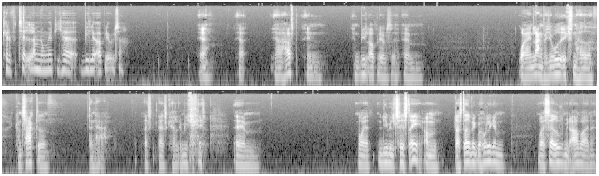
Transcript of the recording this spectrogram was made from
Kan du fortælle om nogle af de her vilde oplevelser? Ja, jeg har haft en, en vild oplevelse, øhm, hvor jeg i en lang periode ikke sådan havde kontaktet den her, lad os, lad os kalde det Michael, øhm, hvor jeg lige ville teste af, om der stadigvæk var hul igennem, hvor jeg sad ude på mit arbejde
